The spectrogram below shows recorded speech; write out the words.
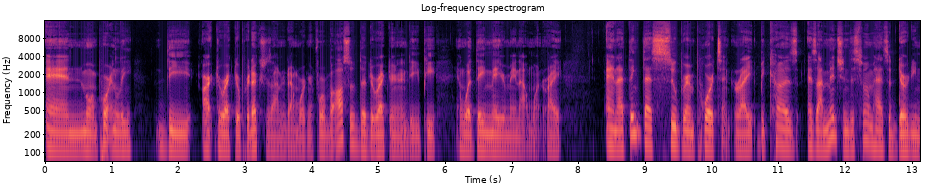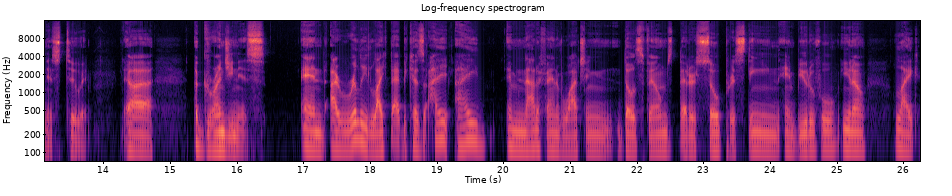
And more importantly, the art director, production designer that I'm working for, but also the director and the DP and what they may or may not want, right? And I think that's super important, right? Because as I mentioned, this film has a dirtiness to it, uh, a grunginess. And I really like that because I I am not a fan of watching those films that are so pristine and beautiful, you know, like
